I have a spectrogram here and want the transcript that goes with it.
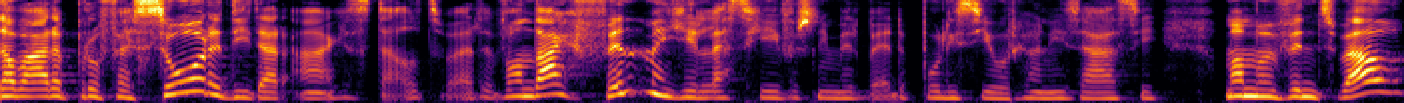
dat waren professoren die daar aangesteld werden. Vandaag vindt men geen lesgevers niet meer bij de politieorganisatie. Maar men vindt wel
